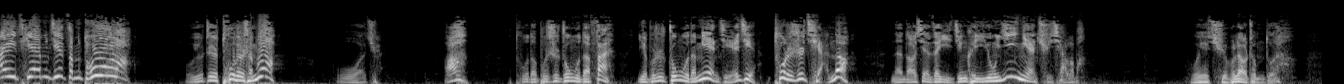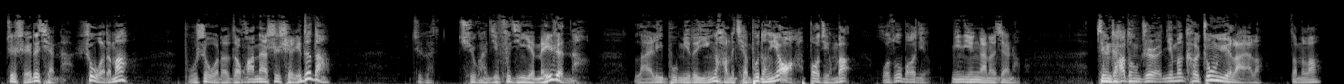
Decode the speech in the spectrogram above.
！ATM 机怎么吐了？哦呦，这是吐的什么呀？我去！啊，吐的不是中午的饭，也不是中午的面结结，吐的是钱呢！难道现在已经可以用意念取钱了吗？我也取不了这么多呀，这谁的钱呢？是我的吗？不是我的的话，那是谁的呢？这个取款机附近也没人呐，来历不明的银行的钱不能要啊！报警吧，火速报警！民警赶到现场，警察同志，你们可终于来了！怎么了？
